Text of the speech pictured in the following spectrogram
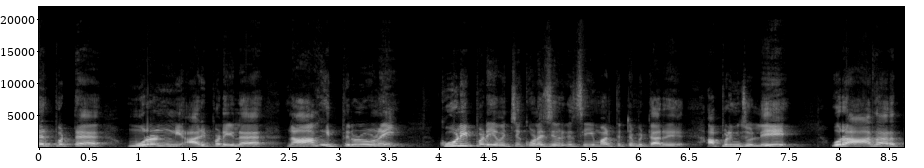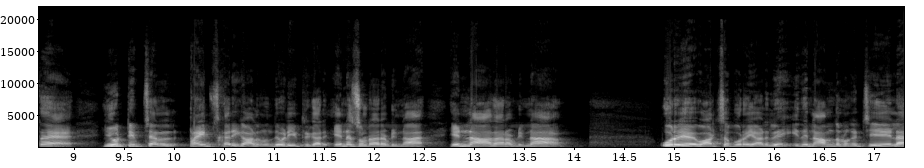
ஏற்பட்ட முரண் அடிப்படையில் நாகை திருவள்ளுவனை கூலிப்படையை வச்சு கொலை செய்வதற்கு சீமான் திட்டமிட்டார் அப்படின்னு சொல்லி ஒரு ஆதாரத்தை யூடியூப் சேனல் ட்ரைப்ஸ் கரிகாலன் வந்து வெளியிட்டிருக்காரு. என்ன சொல்கிறாரு அப்படின்னா என்ன ஆதாரம் அப்படின்னா ஒரு வாட்ஸ்அப் உரையாடல். இது நாம் தமிழ் கட்சியில்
